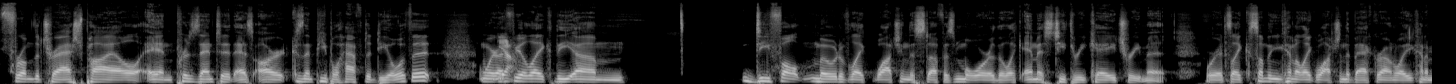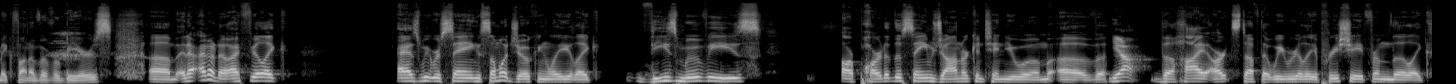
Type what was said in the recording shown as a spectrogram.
from the trash pile and present it as art because then people have to deal with it. Where yeah. I feel like the um, default mode of like watching this stuff is more the like MST3K treatment, where it's like something you kind of like watch in the background while you kind of make fun of over beers. Um, and I, I don't know, I feel like as we were saying somewhat jokingly, like these movies are part of the same genre continuum of yeah. the high art stuff that we really appreciate from the like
